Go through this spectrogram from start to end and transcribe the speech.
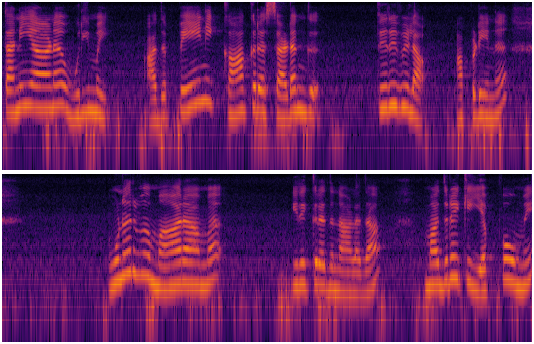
தனியான உரிமை அதை பேணி காக்கிற சடங்கு திருவிழா அப்படின்னு உணர்வு மாறாமல் இருக்கிறதுனால தான் மதுரைக்கு எப்போவுமே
